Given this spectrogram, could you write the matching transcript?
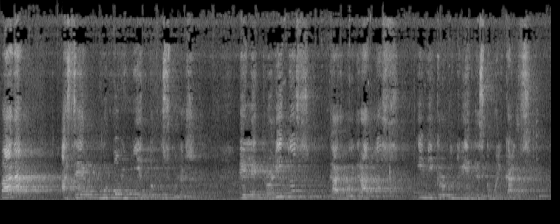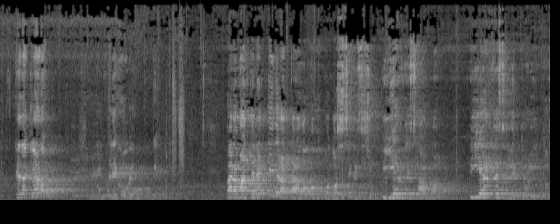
para hacer un movimiento muscular. Electrolitos, carbohidratos y micronutrientes como el calcio. ¿Queda claro? Complejo B. Para mantenerte hidratado, porque cuando haces ejercicio pierdes agua, pierdes electrolitos,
